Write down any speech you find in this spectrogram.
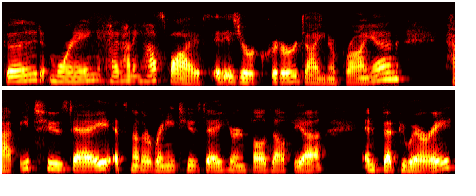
Good morning, Headhunting Housewives. It is your recruiter, Diane O'Brien. Happy Tuesday. It's another rainy Tuesday here in Philadelphia in February.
